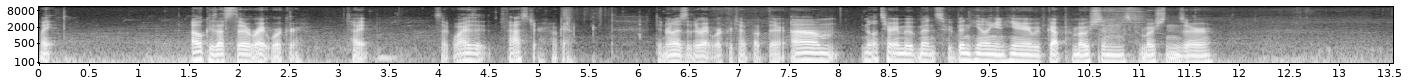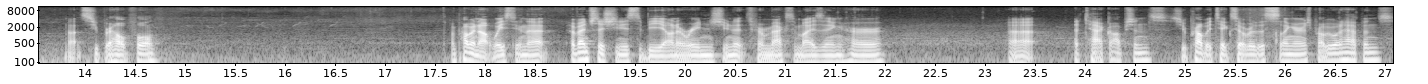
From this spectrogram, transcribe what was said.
Wait. Oh, because that's the right worker type. It's like, why is it faster? Okay. Didn't realize that the right worker type up there. Um, military movements. We've been healing in here. We've got promotions. Promotions are not super helpful. I'm probably not wasting that. Eventually she needs to be on a ranged unit for maximizing her uh, attack options. She probably takes over the slinger is probably what happens.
